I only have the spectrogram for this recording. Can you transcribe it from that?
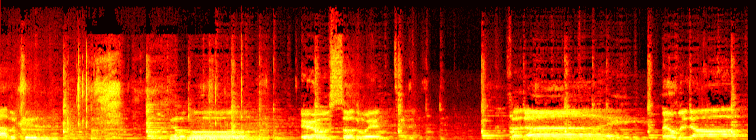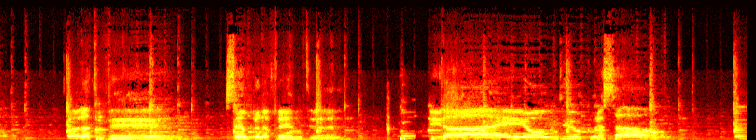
sabe que o teu amor eu sou doente. Farei o meu melhor para te ver sempre na frente. Irei onde o coração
